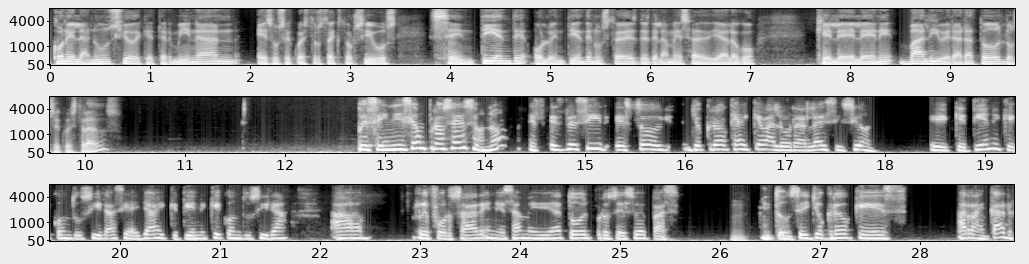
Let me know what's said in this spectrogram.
con el anuncio de que terminan esos secuestros extorsivos, ¿se entiende o lo entienden ustedes desde la mesa de diálogo que el ELN va a liberar a todos los secuestrados? Pues se inicia un proceso, ¿no? Es, es decir, esto yo creo que hay que valorar la decisión eh, que tiene que conducir hacia allá y que tiene que conducir a, a reforzar en esa medida todo el proceso de paz. Mm. Entonces yo creo que es arrancar,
